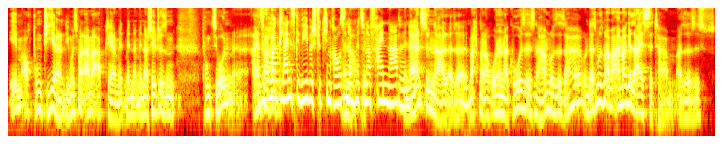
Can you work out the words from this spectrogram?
eben auch punktieren. Die muss man einmal abklären mit, mit, mit einer Schilddrüsenpunktion. Einfach also wo man ein kleines Gewebestückchen rausnimmt genau, mit so einer feinen Nadel. Mit ne? einer ganz dünnen Nadel. Also mhm. macht man auch ohne Narkose, ist eine harmlose Sache. Und das muss man aber einmal geleistet haben. Also das ist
